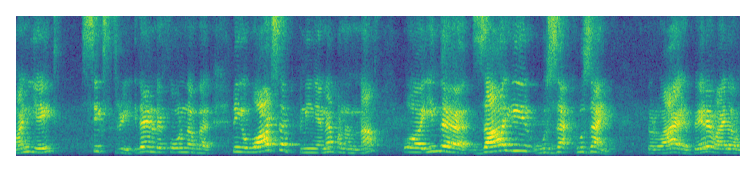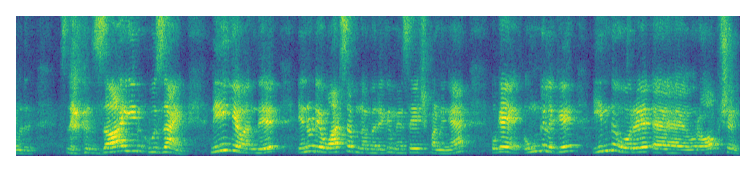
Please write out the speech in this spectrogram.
one eight six three. இதான் என்னுடைய ஃபோன் நம்பர் நீங்கள் வாட்ஸ்அப் நீங்கள் என்ன பண்ணணும்னா ஓ, இந்த ஜாகிர் உசா ஹுசைன் ஒரு வாய் பேரே வாயில் வர முடியுது ஜாகிர் ஹுசைன் நீங்கள் வந்து என்னுடைய வாட்ஸ்அப் நம்பருக்கு மெசேஜ் பண்ணுங்கள் ஓகே உங்களுக்கு இந்த ஒரு ஒரு ஆப்ஷன்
